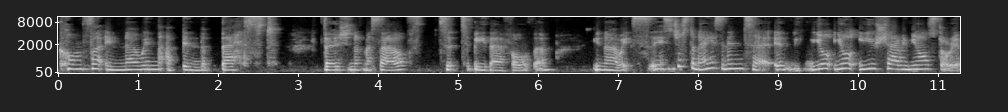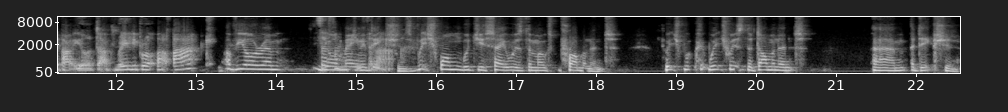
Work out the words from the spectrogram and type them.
comfort in knowing that I've been the best version of myself to, to be there for them. You know, it's it's just amazing, isn't it? you're, you're, you sharing your story about your dad really brought that back. Of your um, so your main you addictions, that. which one would you say was the most prominent? Which which was the dominant um, addiction?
